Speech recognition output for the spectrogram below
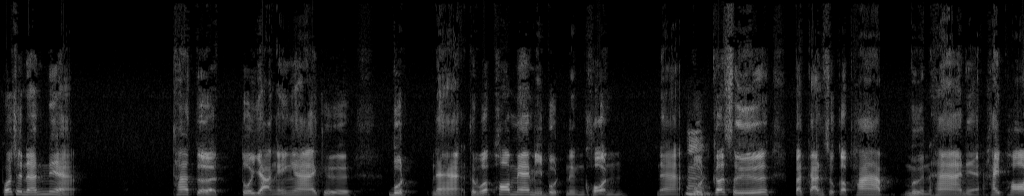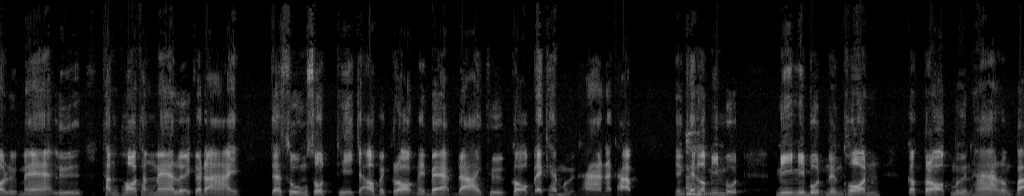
เพราะฉะนั้นเนี่ยถ้าเกิดตัวอย่างง่าย ๆ คือบุตรนะฮะถือว่าพ่อแม่มีบุตรหนึ่งคนนะบุตรก็ซื้อประกันสุขภาพหมื่นห้าเนี่ยให้พ่อหรือแม่หรือทั้งพ่อทั้งแม่เลยก็ได้ แต่สูงสุดที่จะเอาไปกรอกในแบบได้คือกรอกได้แค่หมื่นห้านะครับ อย่างเช่นอืมเรามีบุตรมีมีบุตรหนึ่งคนก็กรอกหมื่นห้าลงไป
